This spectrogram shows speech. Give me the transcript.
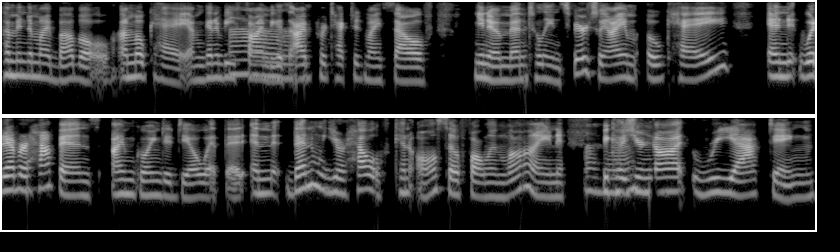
come into my bubble. I'm okay. I'm going to be mm. fine because mm. I've protected myself, you know, mentally and spiritually. I am okay. And whatever happens, I'm going to deal with it. And then your health can also fall in line mm-hmm. because you're not reacting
